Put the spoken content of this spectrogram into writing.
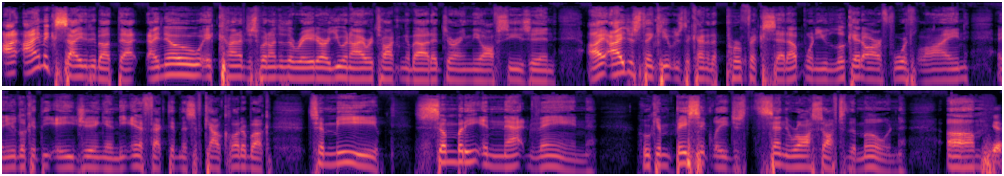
I, am excited about that. I know it kind of just went under the radar. You and I were talking about it during the offseason. I, I just think it was the kind of the perfect setup when you look at our fourth line and you look at the aging and the ineffectiveness of Cal Clutterbuck. To me, somebody in that vein who can basically just send Ross off to the moon. Um, yeah.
